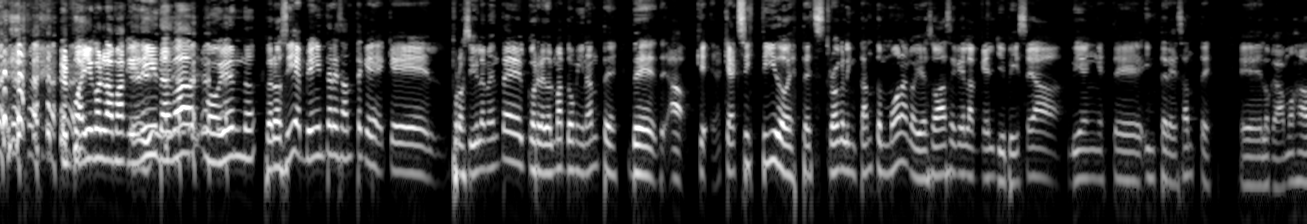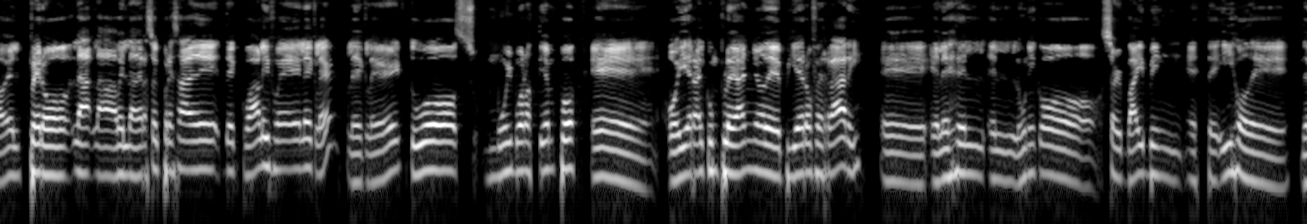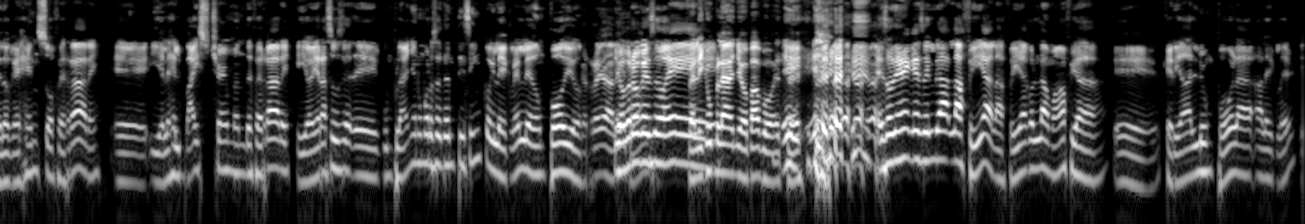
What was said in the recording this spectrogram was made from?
el con la maquinita, va, moviendo. Pero sí, es bien interesante que, que posiblemente el corredor más dominante de, de- ah, que, ha existido esté struggling tanto en Mónaco y eso hace que, la, que el GP sea bien este, interesante. eh, lo que vamos a ver. Pero la, verdadera sorpresa de, de Quali fue Leclerc. Leclerc tuvo muy buenos tiempos. Eh, hoy era el cumpleaños de Piero Ferrari. Eh, él es el, el único surviving este, hijo de, de lo que es Enzo Ferrari. eh, y él es el vice chairman de Ferrari. Y hoy era su eh, cumpleaños número 75 y Leclerc le da un podio. Regalito, Yo creo que eso es... Feliz cumpleaños, papo. Este. Eso tiene que ser la, la FIA, la FIA con la mafia. eh, quería darle un pole a, a Leclerc.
